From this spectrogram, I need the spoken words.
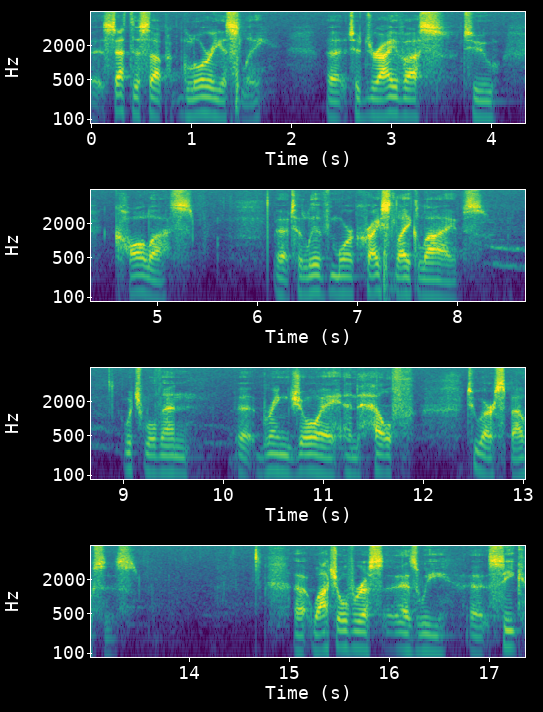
uh, set this up gloriously uh, to drive us to call us to live more Christ like lives, which will then bring joy and health to our spouses. Uh, watch over us as we uh, seek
